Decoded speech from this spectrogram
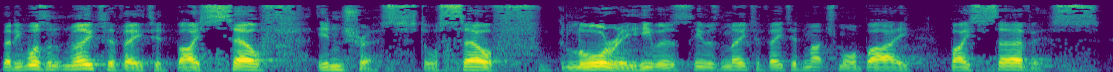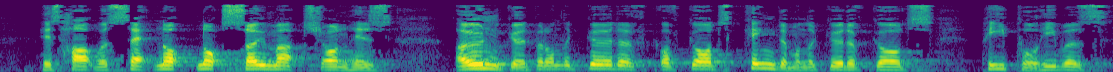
that he wasn't motivated by self-interest or self-glory. He was, he was motivated much more by, by service. His heart was set not, not so much on his own good, but on the good of, of God's kingdom, on the good of God's people. He was,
